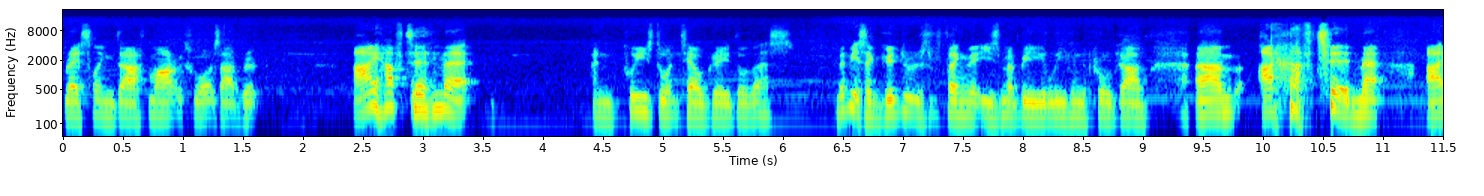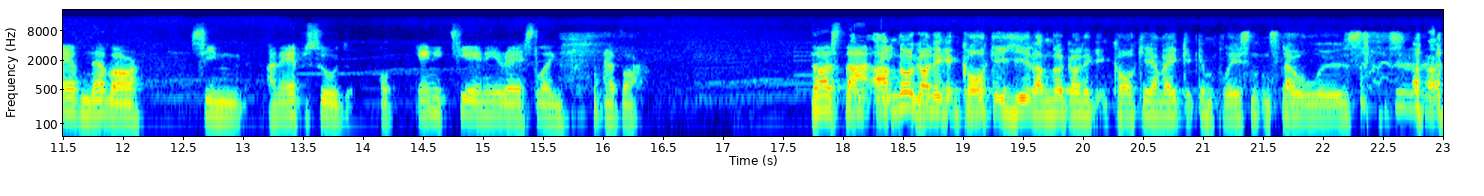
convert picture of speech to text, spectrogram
Wrestling Daft Marks WhatsApp group, I have to admit, and please don't tell Grado this, maybe it's a good thing that he's maybe leaving the programme. Um, I have to admit, I have never seen an episode of any TNA wrestling ever. Does that? I'm, I'm not going to get cocky here. I'm not going to get cocky. I might get complacent and still lose. I,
